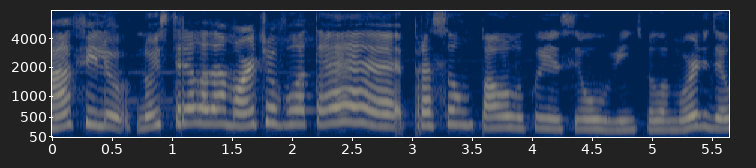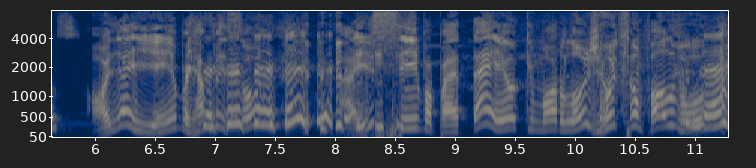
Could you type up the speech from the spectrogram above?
Ah, filho, no Estrela da Morte eu vou até pra São Paulo conhecer o ouvinte, pelo amor de Deus. Olha aí, hein? Já pensou? aí sim, papai. Até eu que moro longe de São Paulo vou. Né?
